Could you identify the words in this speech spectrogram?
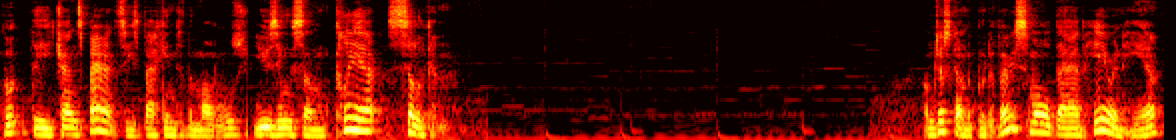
put the transparencies back into the models using some clear silicone. I'm just going to put a very small dab here and here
